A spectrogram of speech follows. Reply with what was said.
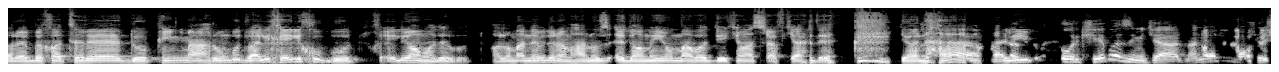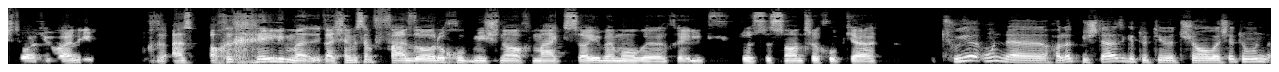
آره به خاطر دوپینگ محروم بود ولی خیلی خوب بود. خیلی آماده بود. حالا من نمی‌دونم هنوز ادامه اون موادی که مصرف کرده یا نه ولی ترکیه بازی می‌کرد. من آره ترکیه. ولی از آخه خیلی قشنگ مثلا فضا رو خوب میشناخت. مکسایی به موقع خیلی دوست سانتر خوب کرد. توی اون حالا بیشتر از که تو تیم شما باشه تو اون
